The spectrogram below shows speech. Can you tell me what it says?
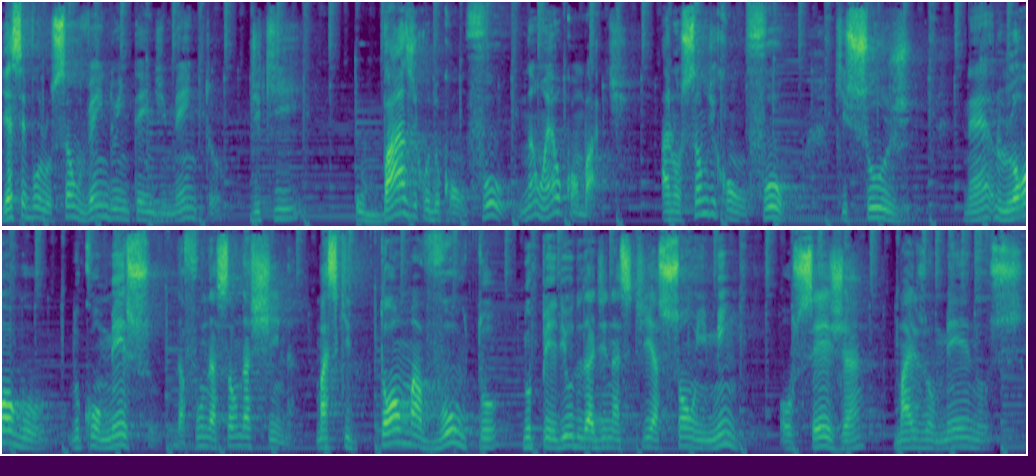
E essa evolução vem do entendimento de que o básico do Kung Fu não é o combate. A noção de Kung Fu que surge né, logo no começo da fundação da China, mas que toma vulto no período da dinastia Song e Ming, ou seja, mais ou menos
